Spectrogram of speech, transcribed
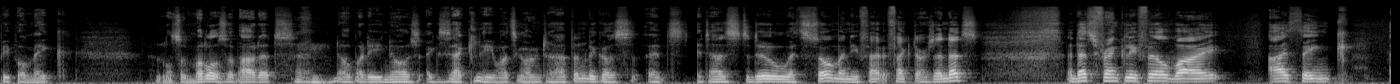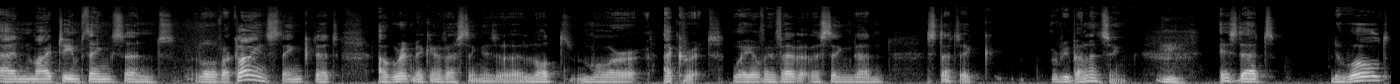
people make lots of models about it, and mm-hmm. nobody knows exactly what's going to happen because it's it has to do with so many fa- factors, and that's and that's frankly, Phil, why I think, and my team thinks, and a lot of our clients think that algorithmic investing is a lot more accurate way of investing than static rebalancing. Is that the world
